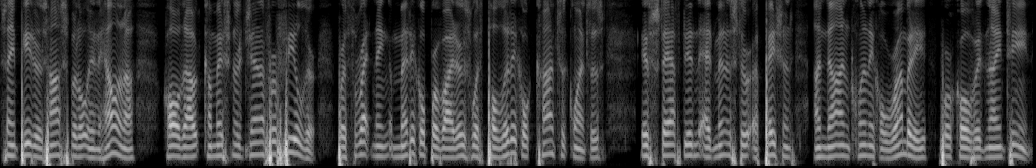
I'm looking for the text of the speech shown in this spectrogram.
St. Peter's Hospital in Helena called out Commissioner Jennifer Fielder for threatening medical providers with political consequences if staff didn't administer a patient a non clinical remedy for COVID 19.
